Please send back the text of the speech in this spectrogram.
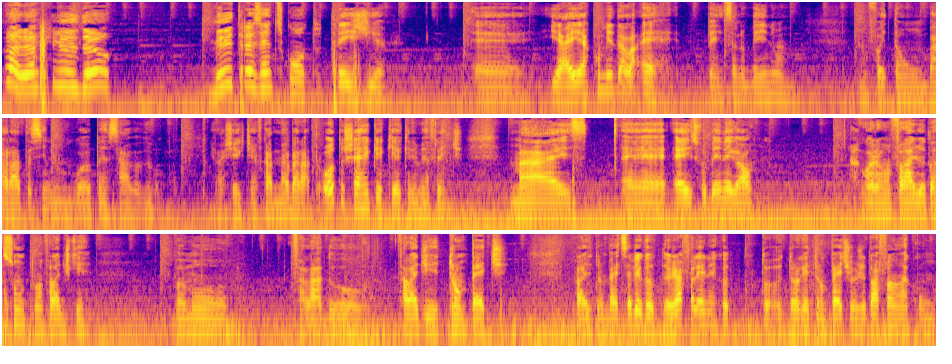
Mano, acho que deu 1.300 conto, 3 dias. É, e aí a comida lá, é, pensando bem, não, não foi tão barato assim não, igual eu pensava, viu? Eu achei que tinha ficado mais barato. Outro Cherry aqui, aqui na minha frente. Mas é, é isso, foi bem legal. Agora vamos falar de outro assunto? Vamos falar de quê? Vamos falar do. Falar de trompete. Falar de trompete. Sabia que eu, eu já falei, né? Que eu, eu, troquei trompete. Hoje eu tava falando lá com.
